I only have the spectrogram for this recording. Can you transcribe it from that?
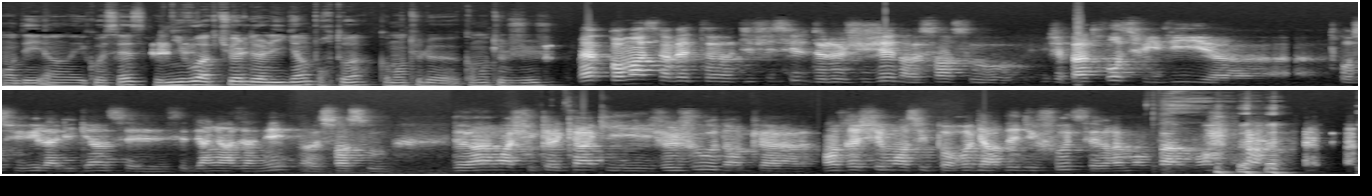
en, D1 écossaise, le niveau actuel de la Ligue 1 pour toi, comment tu le comment tu le juges? Ouais, Pour moi, ça va être difficile de le juger dans le sens où j'ai pas trop suivi trop suivi la Ligue 1 ces, ces dernières années, dans le sens où de un, moi je suis quelqu'un qui je joue donc euh, rentrer chez moi ensuite pour regarder du foot, c'est vraiment pas moi.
